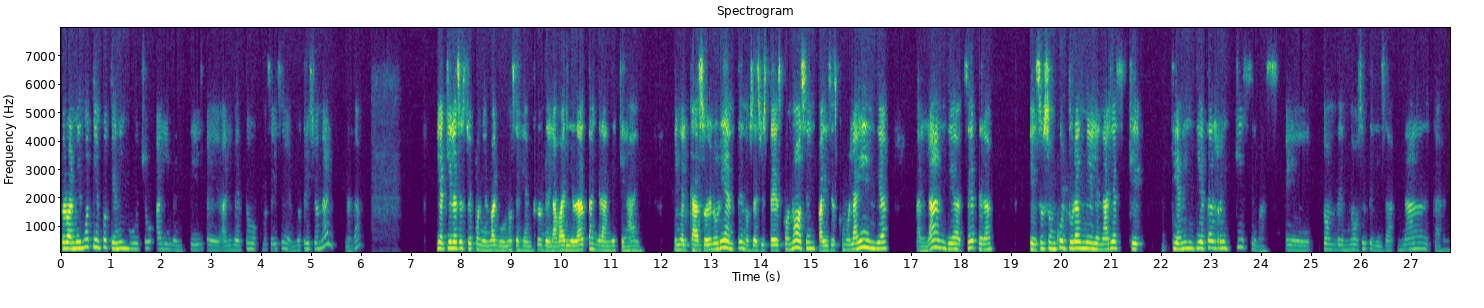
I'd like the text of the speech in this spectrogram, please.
pero al mismo tiempo tienen mucho eh, alimento, ¿cómo se dice? Nutricional, ¿verdad? Y aquí les estoy poniendo algunos ejemplos de la variedad tan grande que hay. En el caso del Oriente, no sé si ustedes conocen, países como la India, Tailandia, etcétera, esos son culturas milenarias que tienen dietas riquísimas eh, donde no se utiliza nada de carne,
